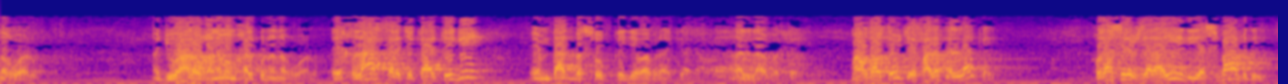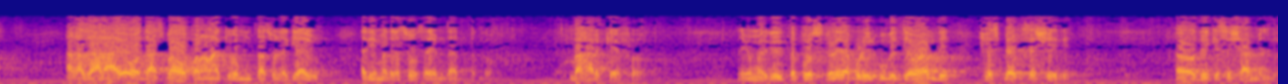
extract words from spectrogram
نه غواړو جوار او غنم هم خلکو نه نه غواړو اخلاص سره چې کار کېږي امداد به څوک کوي جواب راکړي الله به کوي ما خدا ته چې حفاظت الله کوي خدا صرف ذرایع دي اسباب دي هغه ذرایع او د اسبابو په رڼا کې به موږ تاسو لګیا یو د دې مدرسو سره امداد وکړو بهر کیف یو مرګري ته پوس کړی دا ډېر اوږد جواب دی هیڅ بیک څه شی دی او دې کې څه شامل دی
